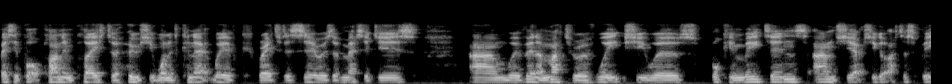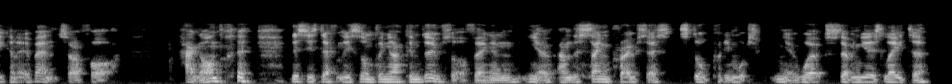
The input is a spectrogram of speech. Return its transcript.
basically put a plan in place to who she wanted to connect with, created a series of messages. And within a matter of weeks, she was booking meetings and she actually got asked to speak at an event. So I thought, hang on, this is definitely something I can do, sort of thing. And you know, and the same process still pretty much you know works seven years later,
